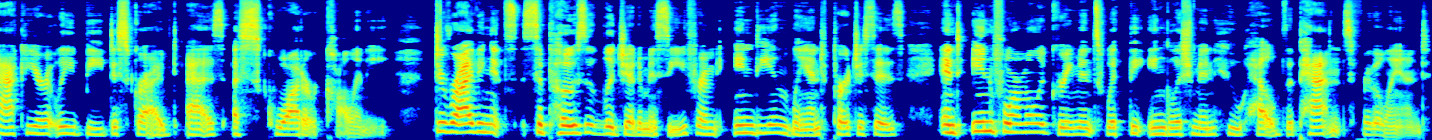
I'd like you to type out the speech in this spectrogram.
accurately be described as a squatter colony, deriving its supposed legitimacy from Indian land purchases and informal agreements with the Englishmen who held the patents for the land.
